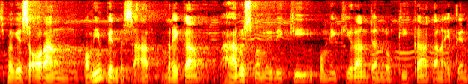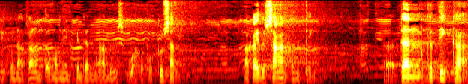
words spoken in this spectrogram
sebagai seorang pemimpin besar, mereka harus memiliki pemikiran dan logika karena itu yang digunakan untuk memimpin dan mengambil sebuah keputusan. Maka itu sangat penting. Eh, dan ketika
